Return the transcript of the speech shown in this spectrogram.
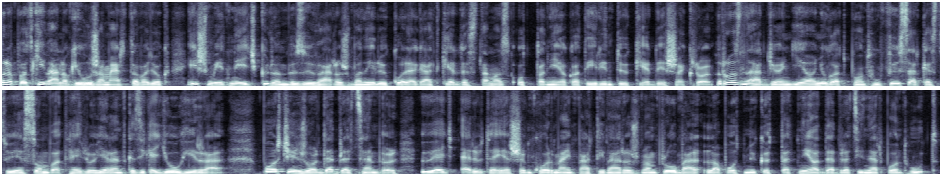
napot kívánok, Józsa Márta vagyok. Ismét négy különböző városban élő kollégát kérdeztem az ottaniakat érintő kérdésekről. Roznár Gyöngyi, a nyugat.hu főszerkesztője Szombathelyről jelentkezik egy jó hírrel. Porcsin Zsolt Debrecenből, ő egy erőteljesen kormánypárti városban próbál lapot működtetni a debreciner.hu-t.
